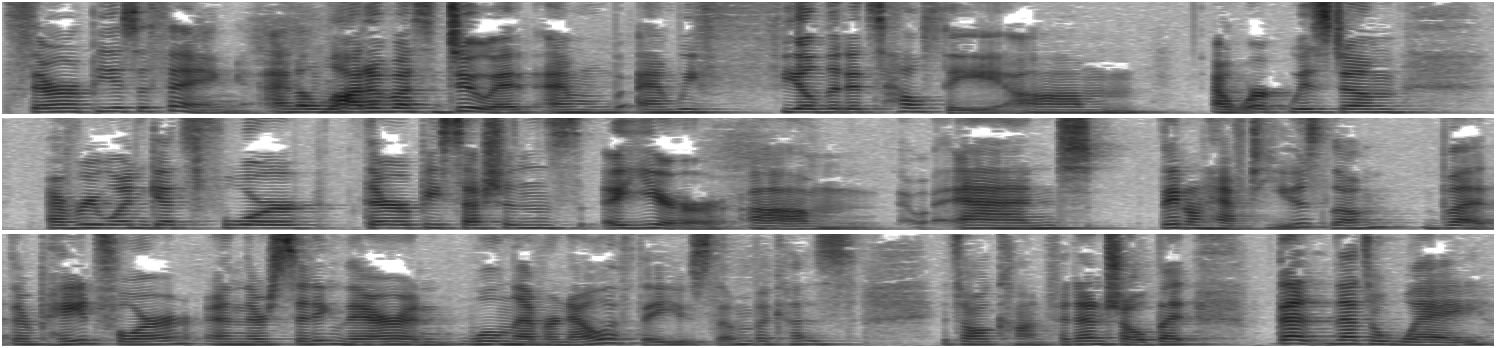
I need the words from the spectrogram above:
therapy is a thing, and a lot of us do it, and and we feel that it's healthy. Um, at Work Wisdom, everyone gets four therapy sessions a year, um, and they don't have to use them, but they're paid for and they're sitting there, and we'll never know if they use them because it's all confidential. But that that's a way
